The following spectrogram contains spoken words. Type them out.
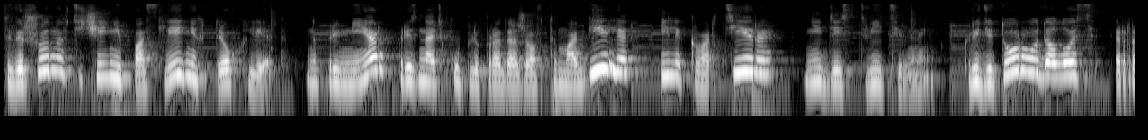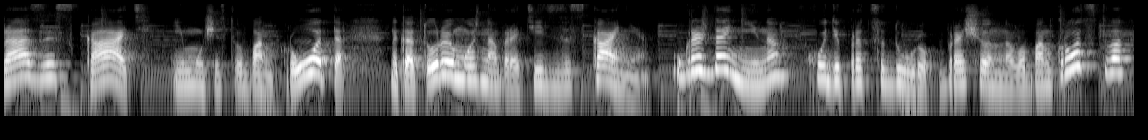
совершенную в течение последних трех лет. Например, признать куплю-продажу автомобиля или квартиры недействительной. Кредитору удалось разыскать имущество банкрота, на которое можно обратить взыскание. У гражданина в ходе процедуры упрощенного банкротства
